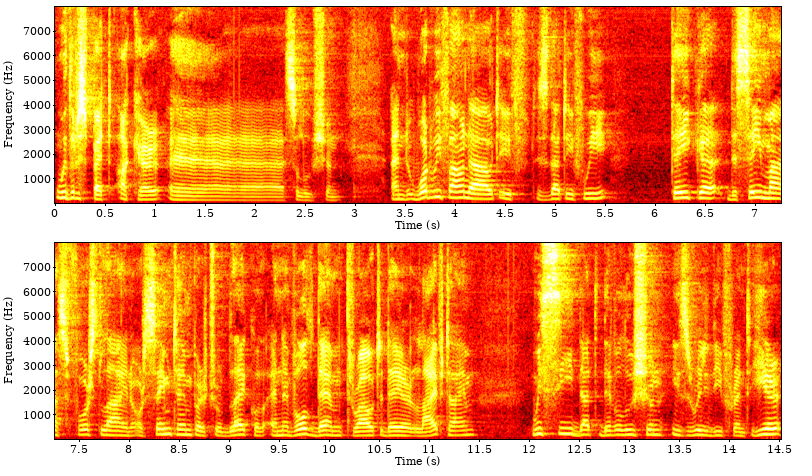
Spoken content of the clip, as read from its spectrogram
with respect to a Kerr uh, solution. And what we found out if, is that if we take uh, the same mass first line or same temperature black hole and evolve them throughout their lifetime, we see that the evolution is really different. Here,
